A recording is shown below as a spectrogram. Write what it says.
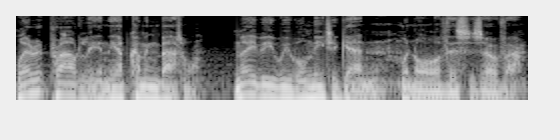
Wear it proudly in the upcoming battle. Maybe we will meet again when all of this is over.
